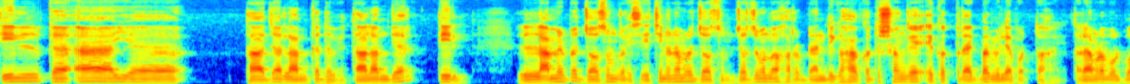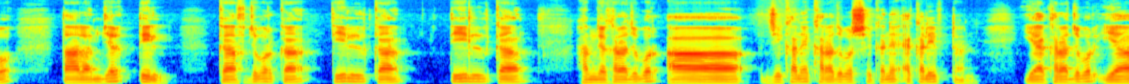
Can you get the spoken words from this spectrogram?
تلك آية তাজা লামকে দেবে তালামদের তিল লামের পর জজম রয়েছে এই চিহ্ন আমরা জজম জজম হলো হরফ ডান দিকে হরকতের সঙ্গে একত্র একবার মিলে পড়তে হয় তাহলে আমরা বলবো তালামজের তিল কাফ জবর কা তিল কা তিল কা হামজা খারা জবর আ, যেখানে খারা জবর সেখানে একালিফ টান। ইয়া খারা জবর ইয়া,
